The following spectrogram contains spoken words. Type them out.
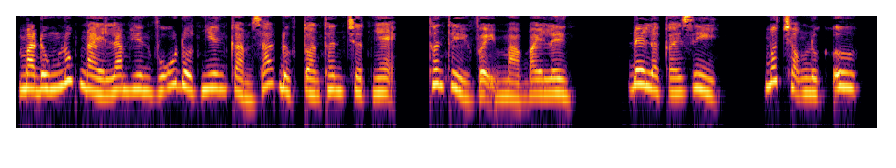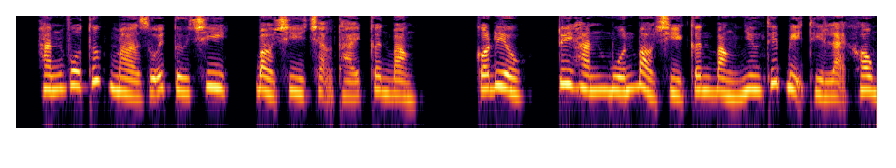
Mà đúng lúc này Lam Hiên Vũ đột nhiên cảm giác được toàn thân chợt nhẹ, thân thể vậy mà bay lên. Đây là cái gì? Mất trọng lực ư? Hắn vô thức mà duỗi tứ chi, bảo trì trạng thái cân bằng. Có điều, tuy hắn muốn bảo trì cân bằng nhưng thiết bị thì lại không.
